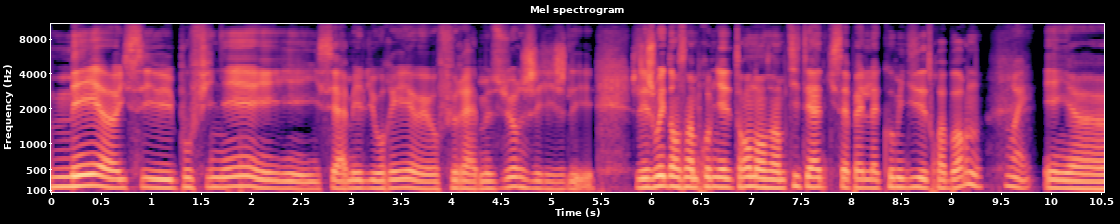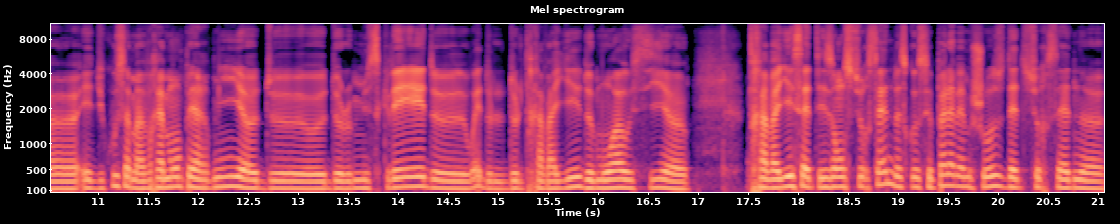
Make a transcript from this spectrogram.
mais euh, il s'est peaufiné et il s'est amélioré euh, au fur et à mesure. J'ai- Je l'ai je l'ai joué dans un premier temps dans un petit théâtre qui s'appelle la Comédie des Trois Bornes. ouais. Et, et du coup, ça m'a vraiment permis de, de le muscler, de, ouais, de, le- de le travailler, de moi aussi travailler cette aisance sur scène, parce que c'est pas la même chose d'être sur scène euh,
